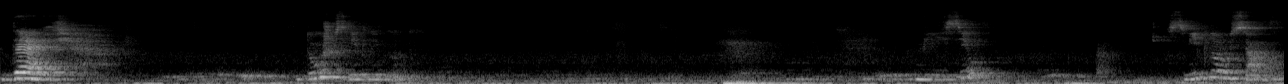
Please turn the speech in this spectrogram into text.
9. Дуже світлий блондин. Вісім. Світло русява.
